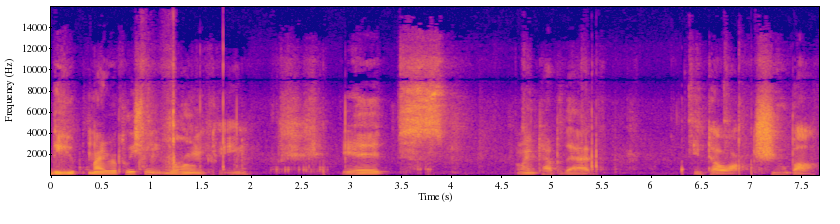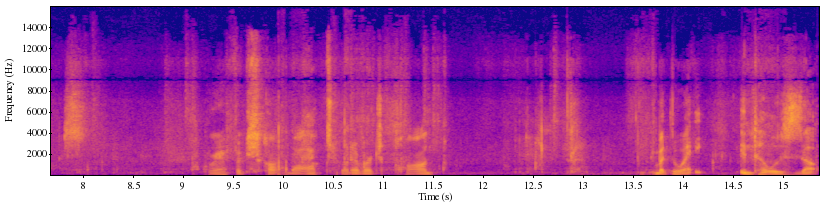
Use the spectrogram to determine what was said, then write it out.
the my replacement drone thing, it's on top of that Intel shoebox, graphics card box, whatever it's called. But the way Intel is the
